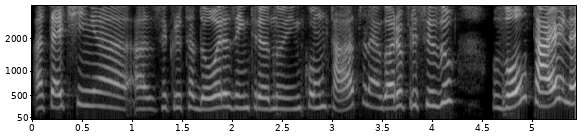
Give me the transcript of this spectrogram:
até tinha as recrutadoras entrando em contato, né? Agora eu preciso voltar, né?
